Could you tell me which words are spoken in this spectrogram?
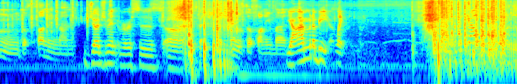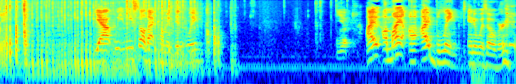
Ooh, the funny men. Judgment versus, uh, of the funny men. yeah, I'm gonna be, like, Yeah, we, we saw that coming, didn't we? Yep. I uh, my uh, I blinked and it was over.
